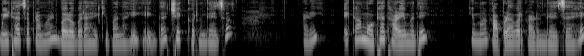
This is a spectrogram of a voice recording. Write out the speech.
मिठाचं प्रमाण बरोबर आहे किंवा नाही हे एकदा चेक करून घ्यायचं. आणि एका मोठ्या थाळीमध्ये किंवा कापडावर काढून घ्यायचं आहे.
